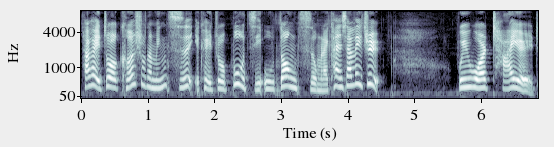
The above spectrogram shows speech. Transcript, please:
它可以做可数的名词，也可以做不及物动词。我们来看一下例句：We were tired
